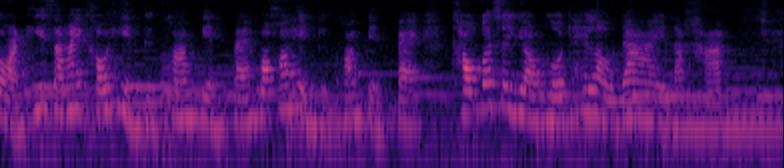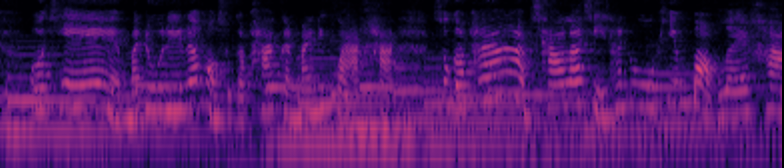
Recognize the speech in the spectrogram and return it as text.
ก่อนที่จะให้เขาเห็นถึงความเปลี่ยนแปลง เพราะเขาเห็นถึงความเปลี่ยนแปลง เขาก็จะยอมลดให้เราได้นะคะ โอเค มาดูในเรื่องของสุขภาพกันบ้างดีกว่าค่ะ สุขภาพชาวราศีธนูพิมพ์บอกเลยค่ะ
